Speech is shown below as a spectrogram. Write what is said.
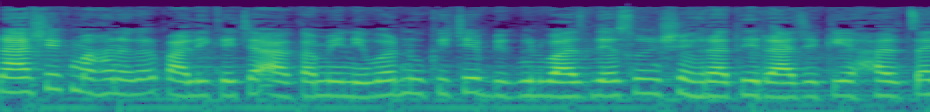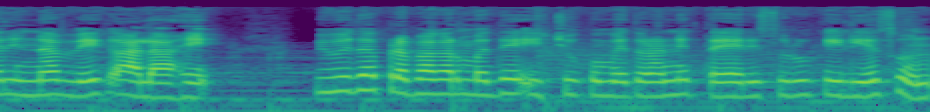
नाशिक महानगरपालिकेच्या आगामी निवडणुकीचे बिगुल वाजले असून शहरातील राजकीय हालचालींना वेग आला आहे. विविध प्रभागांमध्ये इच्छुक उमेदवारांनी तयारी सुरू केली असून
